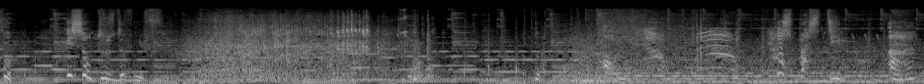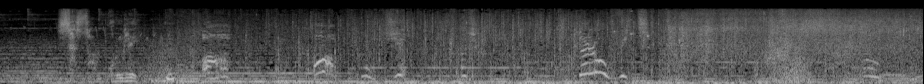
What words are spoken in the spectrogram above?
Fou. Ils sont tous devenus fous. Oh. Que se passe-t-il Hein? Brûlé. Oh. Oh Mon Dieu. De l'eau, vite. Dédé,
